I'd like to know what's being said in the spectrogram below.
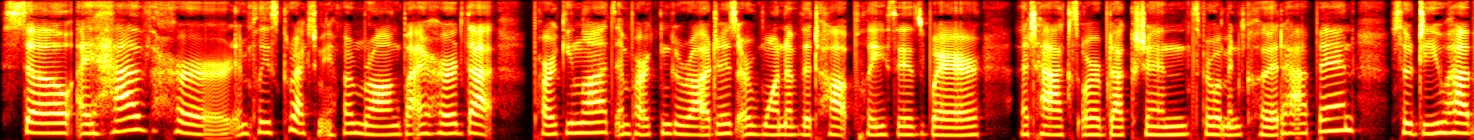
So I have heard, and please correct me if I'm wrong, but I heard that parking lots and parking garages are one of the top places where attacks or abductions for women could happen. So do you have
